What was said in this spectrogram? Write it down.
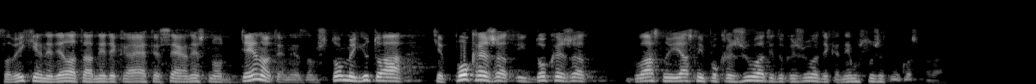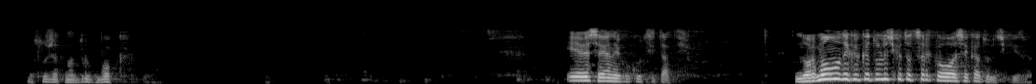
славејќи ја неделата, не дека ете сега нешто од денот е, не знам што, меѓутоа ќе покажат и докажат гласно и јасно и покажуваат и докажуваат дека не му служат на Господа. Му служат на друг Бог. И еве сега неколку цитати. Нормално дека католичката црква, ова се католички извор,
